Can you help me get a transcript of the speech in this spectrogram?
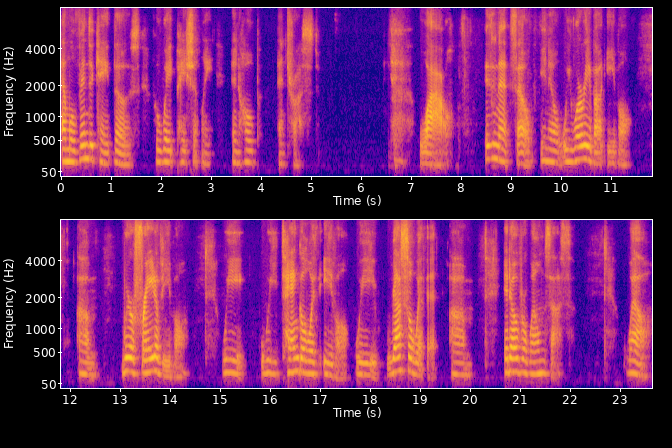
and will vindicate those who wait patiently in hope and trust. Wow. Isn't that so? You know, we worry about evil. Um, we're afraid of evil. We we tangle with evil. We wrestle with it. Um, it overwhelms us. Well,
